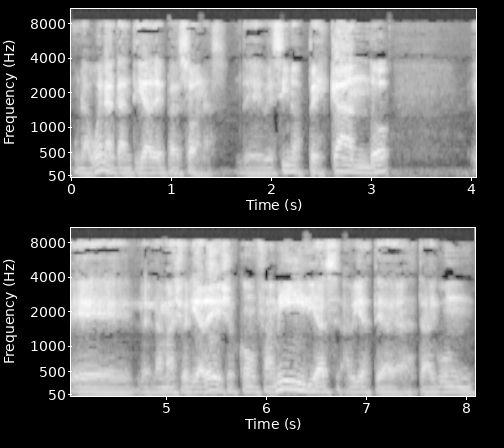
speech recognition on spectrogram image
una buena cantidad de personas, de vecinos pescando, eh, la mayoría de ellos con familias, había hasta, hasta algún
